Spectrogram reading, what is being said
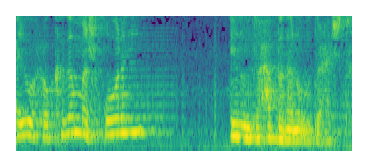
ayuu wuxuu kaga mashquulay inuu duco badan u ducaysto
